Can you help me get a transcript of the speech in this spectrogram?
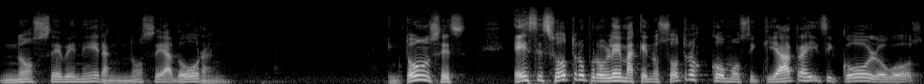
no se veneran, no se adoran. Entonces, ese es otro problema que nosotros como psiquiatras y psicólogos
